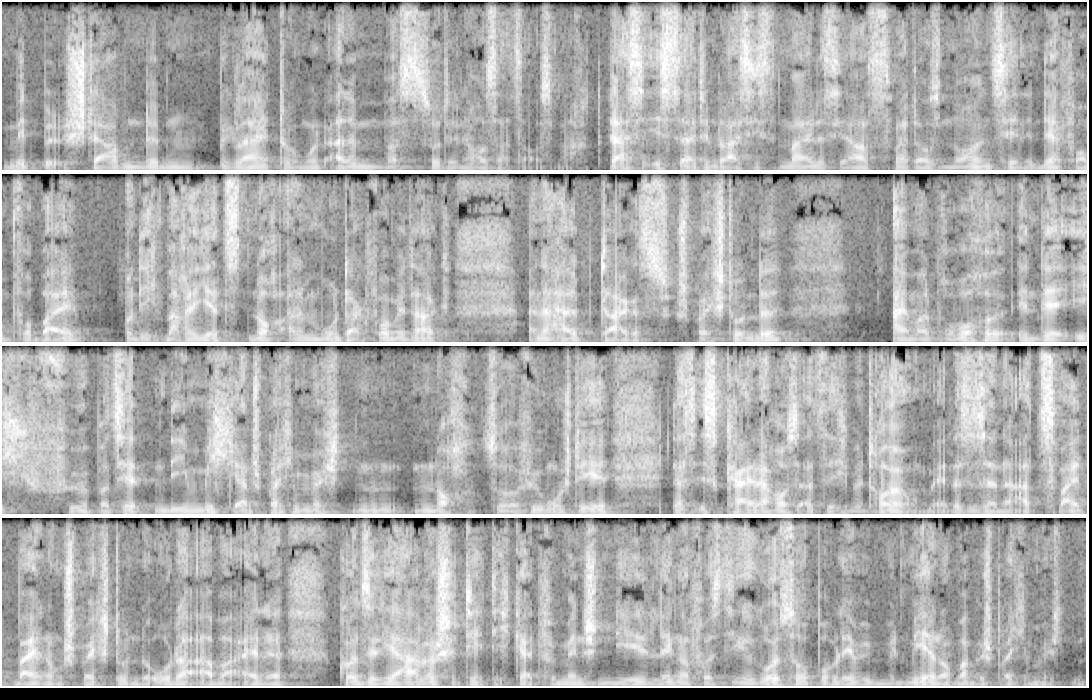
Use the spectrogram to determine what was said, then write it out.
mit sterbenden Begleitung und allem, was so den Hausarzt ausmacht. Das ist seit dem 30. Mai des Jahres 2019 in der Form vorbei. Und ich mache jetzt noch am Montagvormittag eine Halbtagessprechstunde einmal pro Woche, in der ich für Patienten, die mich gern sprechen möchten, noch zur Verfügung stehe. Das ist keine hausärztliche Betreuung mehr. Das ist eine Art Zweitbeinungssprechstunde oder aber eine konsiliarische Tätigkeit für Menschen, die längerfristige, größere Probleme mit mir nochmal besprechen möchten.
